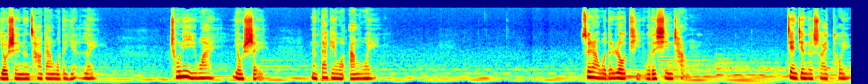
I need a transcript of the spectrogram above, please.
有谁能擦干我的眼泪？除你以外，有谁能带给我安慰？虽然我的肉体、我的心肠渐渐的衰退，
